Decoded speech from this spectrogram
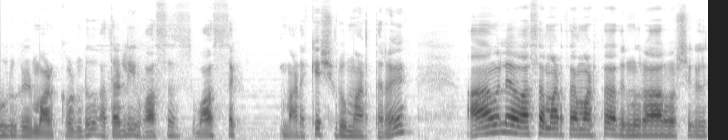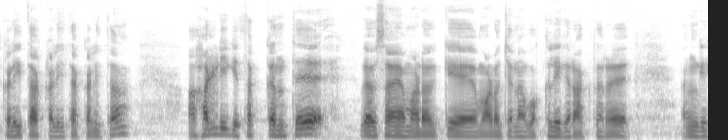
ಊರುಗಳು ಮಾಡಿಕೊಂಡು ಅದರಲ್ಲಿ ವಾಸ ವಾಸ ಮಾಡೋಕ್ಕೆ ಶುರು ಮಾಡ್ತಾರೆ. ಆಮೇಲೆ ವಾಸ ಮಾಡ್ತಾ ಮಾಡ್ತಾ ಅದು ನೂರಾರು ವರ್ಷಗಳು ಕಳೀತಾ ಕಳೀತಾ ಕಳೀತಾ ಆ ಹಳ್ಳಿಗೆ ತಕ್ಕಂತೆ ವ್ಯವಸಾಯ ಮಾಡೋಕ್ಕೆ ಮಾಡೋ ಜನ ಒಕ್ಕಲಿಗರಾಗ್ತಾರೆ. ಹಂಗೆ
